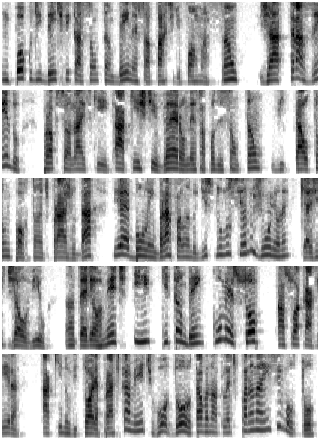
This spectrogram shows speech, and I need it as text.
um pouco de identificação também nessa parte de formação, já trazendo profissionais que aqui estiveram nessa posição tão vital, tão importante para ajudar? E é bom lembrar, falando disso, do Luciano Júnior, né? Que a gente já ouviu anteriormente e que também começou a sua carreira aqui no Vitória praticamente, rodou, estava no Atlético Paranaense e voltou.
